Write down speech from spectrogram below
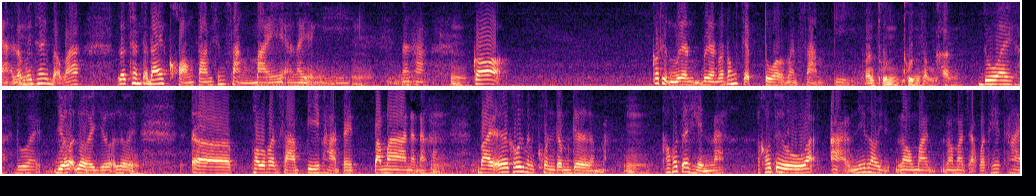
อะแล้วไม่ใช่แบบว่า แล้วฉันจะได้ของตามที่ฉันสั่งไหมอะไรอย่างนี้อืมนะคะอืมก็ ก็ถึงเรียนเรียนว่าต้องเจ็บตัวประมาณสามปีเพราะฉะนั้นทุนทุนสำคัญ ด้วยค่ะ ด้วย เยอะเลย เยอะเลยเออพอประมาณสามปีผ่านไปประมาณน่ะนะคะอืมไบเออร์เขาจะเป็นคนเดิมๆอะอืมเขาก็จะเห็นละ แล้วเขาจะรู้ว่าอ่านี่เราเรามาเรามาจากประเทศไทย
